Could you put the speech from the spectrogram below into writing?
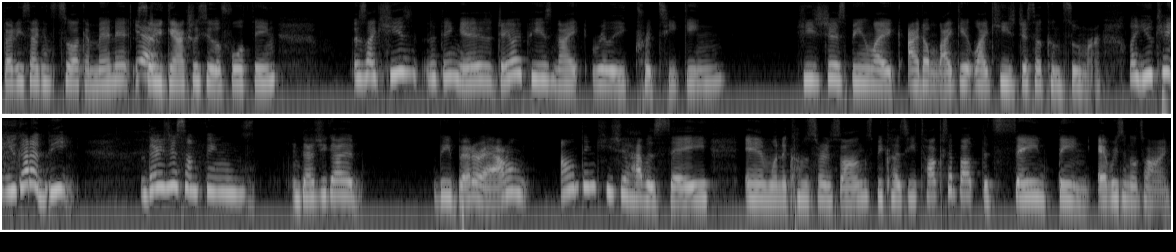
30 seconds to like a minute Yeah. so you can actually see the full thing? It's like he's the thing is JYP is not really critiquing. He's just being like, I don't like it. Like he's just a consumer. Like you can't. You gotta be. There's just some things that you gotta be better at. I don't. I don't think he should have a say in when it comes to certain songs because he talks about the same thing every single time.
